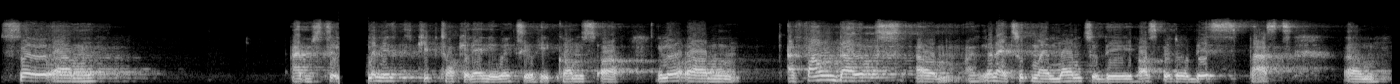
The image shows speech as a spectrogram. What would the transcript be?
So um, I'm still. Let me keep talking anyway till he comes up. You know, um, I found out um, when I took my mom to the hospital this past um,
